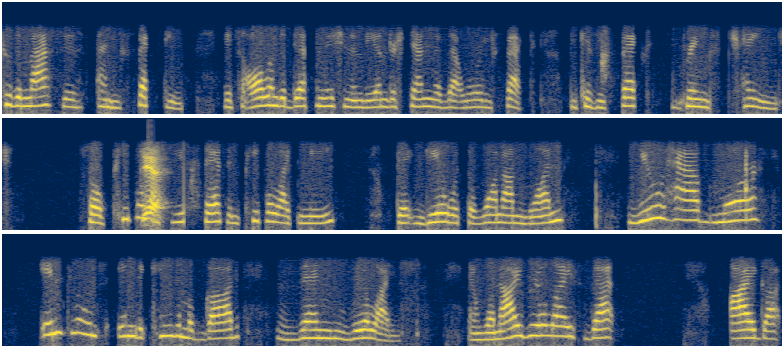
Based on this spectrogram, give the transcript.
to the masses and effecting. It's all in the definition and the understanding of that word effect, because effect brings change. So people Yes. like you, Seth, and people like me that deal with the one-on-one, you have more influence in the kingdom of God than you realize. And when I realized that, I got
